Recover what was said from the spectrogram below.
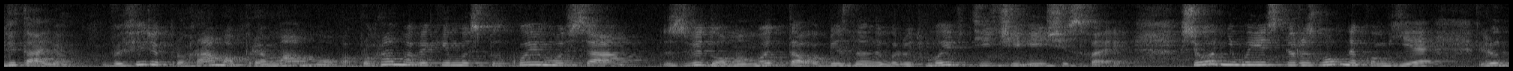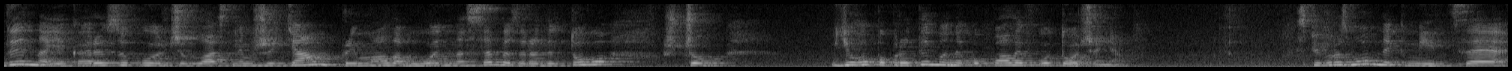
Вітаю в ефірі. Програма Пряма мова. Програма, в якій ми спілкуємося з відомими та обізнаними людьми в тій чи іншій сфері. Сьогодні моїм співрозмовником є людина, яка ризикуючи власним життям, приймала вогонь на себе заради того, щоб його побратими не попали в оточення. Співрозмовник мій це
